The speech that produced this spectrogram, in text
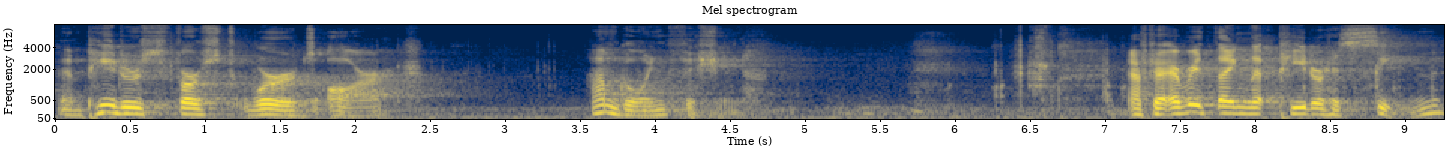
And Peter's first words are, I'm going fishing. After everything that Peter has seen,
